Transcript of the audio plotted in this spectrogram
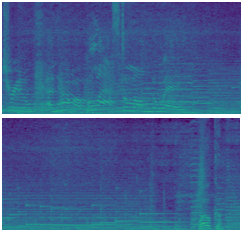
true and have a blast along the way. Welcome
